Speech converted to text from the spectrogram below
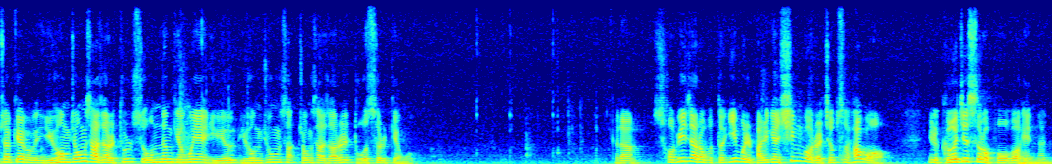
적격 유흥 종사자를 둘 수 없는 경우에 유- 유흥 종사, 종사자를 뒀을 경우. 그 다음 소비자로부터 이물 발견 신고를 접수하고 이를 거짓으로 보고했는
